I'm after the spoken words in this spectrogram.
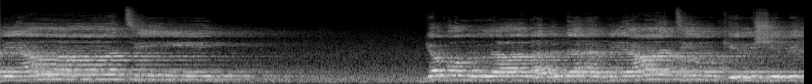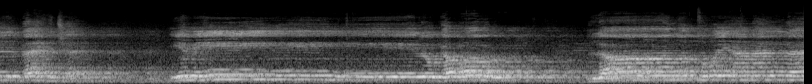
أبياتي قبل لا أبدأ أبياتي وكل شيء بالبهجة. يميل قبل لا نطوي أملنا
